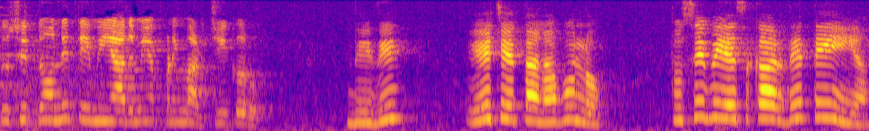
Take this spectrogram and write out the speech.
ਤੁਸੀਂ ਦੋਨੇ ਤੀਵੀਂ ਆਦਮੀ ਆਪਣੀ ਮਰਜ਼ੀ ਕਰੋ। ਦੀਦੀ ਇਹ ਚੇਤਾ ਨਾ ਭੁੱਲੋ। ਤੁਸੀਂ ਵੀ ਇਸ ਘਰ ਦੇ ਧੀ ਆ।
